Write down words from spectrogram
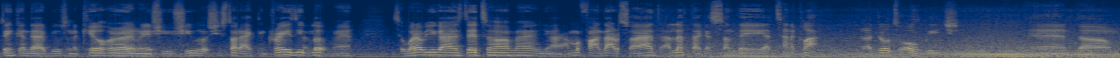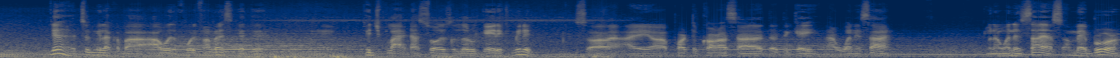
thinking that we was gonna kill her. I mean, she she was she started acting crazy. Look, man. So whatever you guys did to her, man, yeah, I'm gonna find out. So I, had, I left like a Sunday at 10 o'clock. And I drove to Oak Beach, and um, yeah, it took me like about an hour and 45 minutes to get there. And pitch black. I saw it was a little gated community. So I, I uh, parked the car outside the, the gate, and I went inside. When I went inside, I, saw, I met Brewer.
